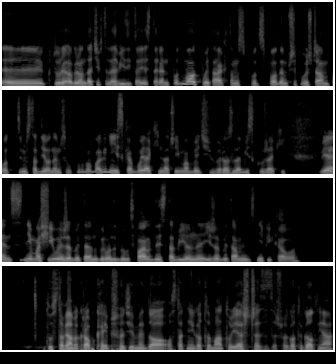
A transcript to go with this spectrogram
yy, który oglądacie w telewizji, to jest teren podmokły, tak? Tam pod spodem, przypuszczam, pod tym stadionem są kurwa bagniska, bo jak inaczej ma być w rozlewisku rzeki? Więc nie ma siły, żeby ten grunt był twardy, stabilny i żeby tam nic nie fikało. Tu stawiamy kropkę i przechodzimy do ostatniego tematu jeszcze z zeszłego tygodnia.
